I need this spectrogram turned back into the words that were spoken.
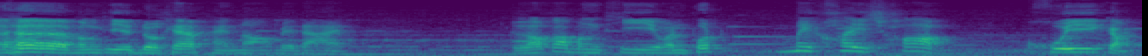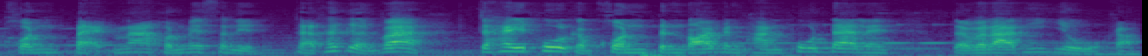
เออ บางทีดูแค่ภายนอกไม่ได้ แล้วก็บางทีวันพุธไม่ค่อยชอบคุยกับคนแปลกหน้าคนไม่สนิท แต่ถ้าเกิดว่าจะให้พูดกับคนเป็นร้อยเป็นพันพูดได้เลย แต่เวลาที่อยู่กับ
